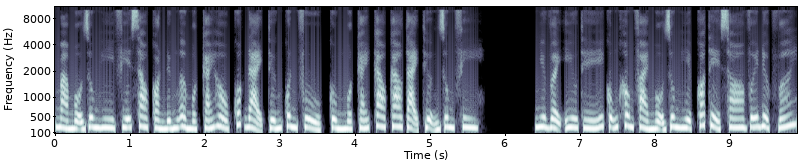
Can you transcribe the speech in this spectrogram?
Mà mộ dung hy phía sau còn đứng ở một cái hồ quốc đại tướng quân phủ, cùng một cái cao cao tại thượng dung phi. Như vậy ưu thế cũng không phải mộ dung hiệp có thể so với được với.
